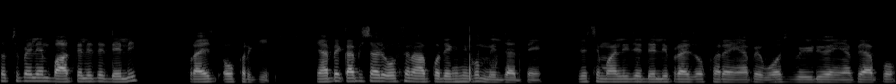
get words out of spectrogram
सबसे पहले हम बात कर लेते हैं डेली प्राइस ऑफ़र की। यहाँ पे काफ़ी सारे ऑप्शन आपको देखने को मिल जाते हैं। जैसे मान लीजिए डेली प्राइस ऑफ़र है, यहाँ पे वॉच वीडियो है, यहाँ पे आपको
